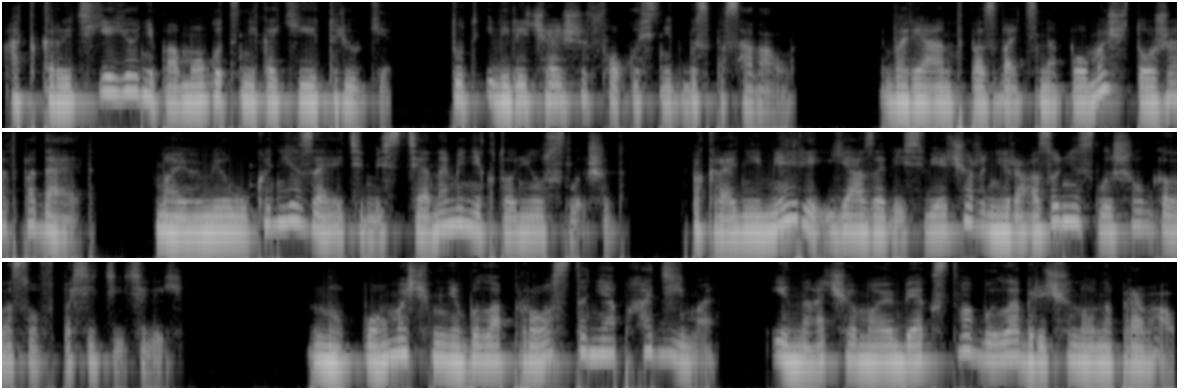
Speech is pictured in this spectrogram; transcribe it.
Открыть ее не помогут никакие трюки. Тут и величайший фокусник бы спасовал. Вариант позвать на помощь тоже отпадает. Мое мяуканье за этими стенами никто не услышит. По крайней мере, я за весь вечер ни разу не слышал голосов посетителей. Но помощь мне была просто необходима, иначе мое бегство было обречено на провал.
